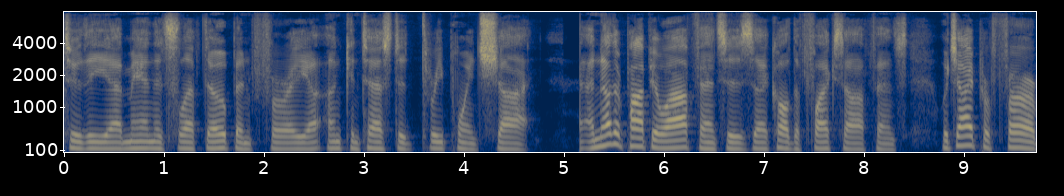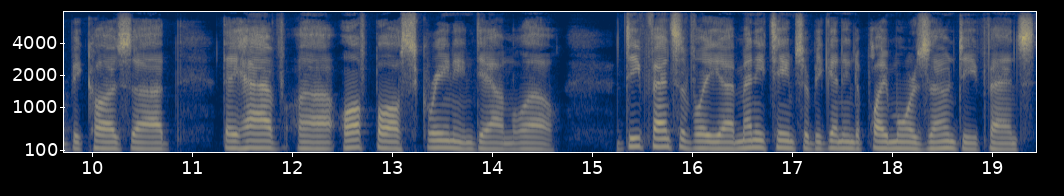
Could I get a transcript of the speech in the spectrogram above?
to the uh, man that's left open for a uh, uncontested three point shot. Another popular offense is uh, called the flex offense, which I prefer because uh, they have uh, off ball screening down low. Defensively, uh, many teams are beginning to play more zone defense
